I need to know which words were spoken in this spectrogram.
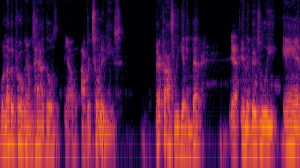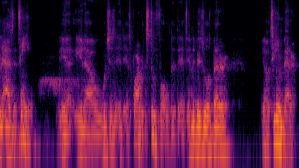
when other programs have those you know opportunities, they're constantly getting better. Yeah, individually and as a team. Yeah, you know, which is it, it's part of it's twofold. It, it's individuals better, you know, team better.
